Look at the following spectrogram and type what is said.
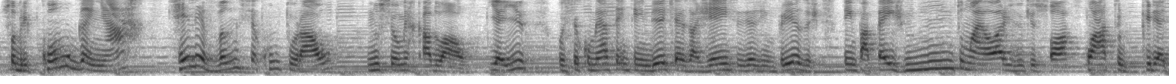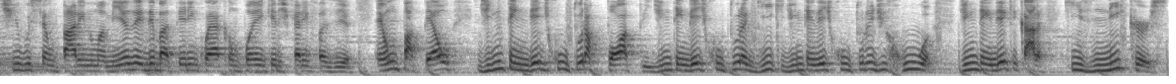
sobre como ganhar relevância cultural no seu mercado-alvo. E aí você começa a entender que as agências e as empresas têm papéis muito maiores do que só quatro criativos sentarem numa mesa e debaterem qual é a campanha que eles querem fazer. É um papel de entender de cultura pop, de entender de cultura geek, de entender de cultura de rua, de entender que, cara, que sneakers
